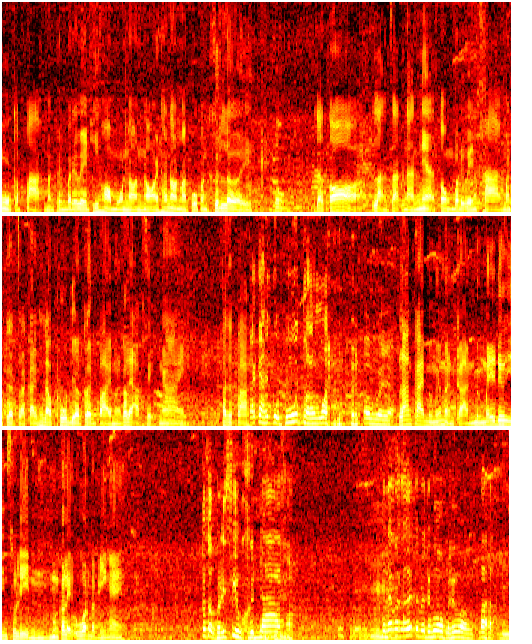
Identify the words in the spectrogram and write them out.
มูกกับปากมันเป็นบริเวณที่ฮอร์โมนนอนน้อย ถ้านอนน้อยปุ๊บมันขึ้นเลย ลง แล้วก็หลังจากนั้นเนี่ยตรงบริเวณคางมันเกิดจากการที่เราพูดเยอะเกินไป มันก็เลยอักเสบง่ายเข้าใจปะแล้วการที่กูพูดทั้งวัน ทำไงอะร่างกายมึงไม่เหมือนกัน มึงไม่ได้ดื้ออินซูลินมึงก็เลยอ้วนแบบนี้ไง ก็ส่งคนที่สิวขึ้นหน้าค่ะก็ได้ก็จะเอ้ยจะเป็นห่วงเป็นห่วงปากดี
